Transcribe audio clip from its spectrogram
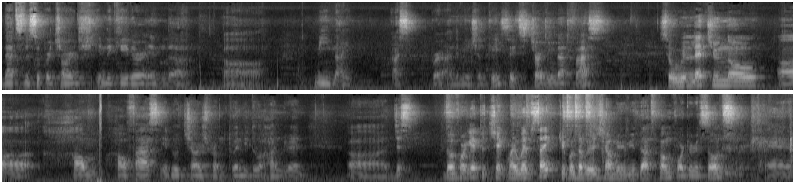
That's the supercharge indicator in the uh, Mi 9 as per animation okay? So it's charging that fast. So we'll let you know uh, how how fast it will charge from 20 to 100 uh, just don't forget to check my website www.xiaomireview.com for the results. And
